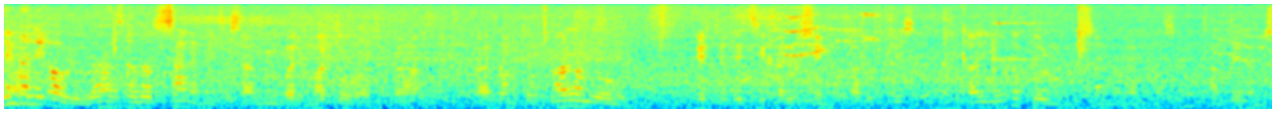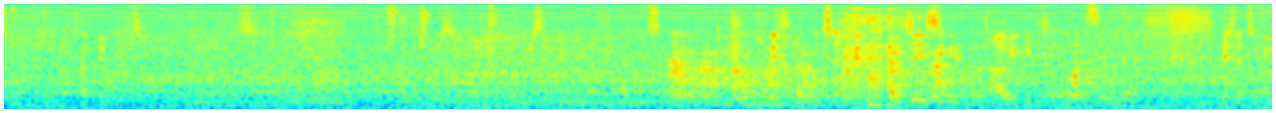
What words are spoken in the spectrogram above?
ჩემთან იყავიო რა სანამ სანამ იწეს არ მიუღარი მარტო რა არ დამტო არ გამგონო ერთადერთი სიხარი შენ ხარ ეს კაიო და ბოლომდე სანამ არ მას თან დედამის თაბებს შეჩვენე ვარ ისეთი ვიღა ეხლა მოწე ჯეისინი მოტავი კითხე რა ისე და ეხლა ჩემი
